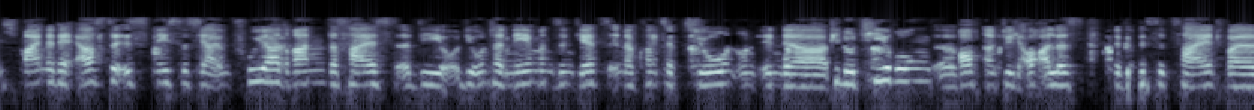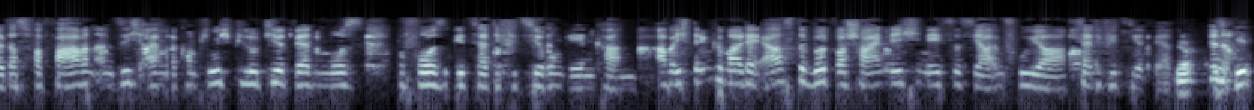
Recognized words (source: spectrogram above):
Ich meine, der erste ist nächstes Jahr im Frühjahr dran. Das heißt, die, die Unternehmen sind jetzt in der Konzeption und in der Pilotierung. Äh, braucht natürlich auch alles eine gewisse Zeit, weil das Verfahren an sich einmal komplett durchpilotiert werden muss, bevor es in die Zertifizierung gehen kann. Aber ich denke mal, der erste wird wahrscheinlich nächstes Jahr im Frühjahr zertifiziert werden. Ja. Genau. Es, geht,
